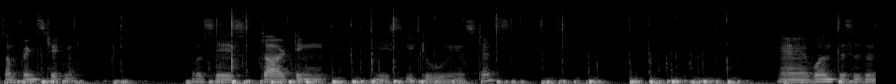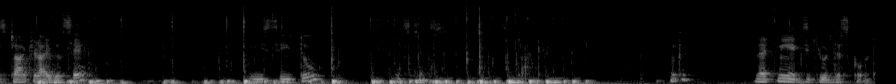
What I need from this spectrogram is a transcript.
some print statement we'll say starting ec2 instance. And once this has been started I will say ec2 instance started. Okay let me execute this code.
